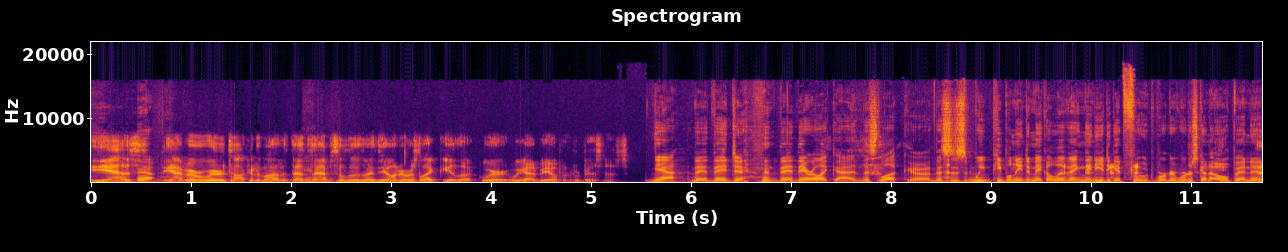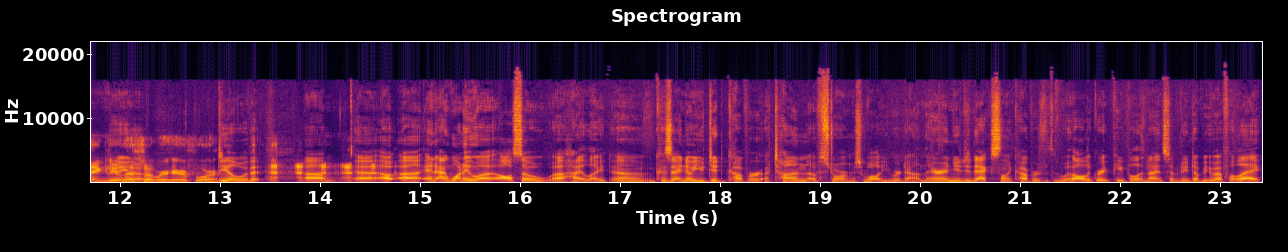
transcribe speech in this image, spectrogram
yes, yeah. yeah. I remember we were talking about it. That's absolutely. The owner was like, yeah, look, we're we got to be open for business. Yeah, they they they, they were like, uh, this look, uh, this is we people need to make a living. They need to get food. We're we're just going to open and thank you. you That's know, what we're here for. Deal with it. Um, uh, uh, and I want to uh, also highlight because I know you did cover a ton of storms while you were down there, and you did excellent coverage with, with all the great people at 970 WFLA.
